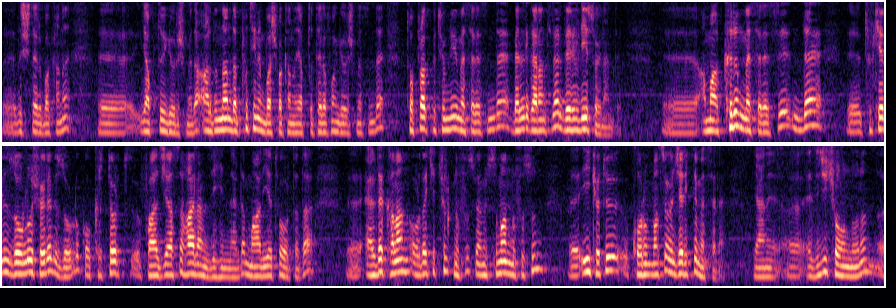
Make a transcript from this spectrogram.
e, Dışişleri Bakanı yaptığı görüşmede ardından da Putin'in başbakanı yaptığı telefon görüşmesinde toprak bütünlüğü meselesinde belli garantiler verildiği söylendi. Ama Kırım meselesinde e, Türkiye'nin zorluğu şöyle bir zorluk. O 44 faciası halen zihinlerde, maliyeti ortada. Ee, elde kalan oradaki Türk nüfus ve Müslüman nüfusun e, iyi kötü korunması öncelikli mesele. Yani e, ezici çoğunluğunun e,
